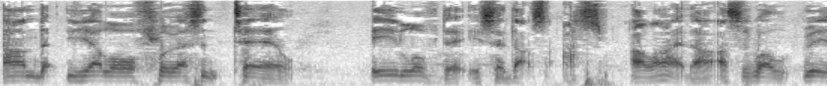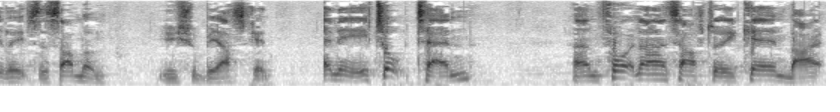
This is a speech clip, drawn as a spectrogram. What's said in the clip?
and yellow fluorescent tail. He loved it. He said, "That's I, like that." I said, "Well, really, it's the salmon you should be asking." And he, he took ten, and fortnight after he came back,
